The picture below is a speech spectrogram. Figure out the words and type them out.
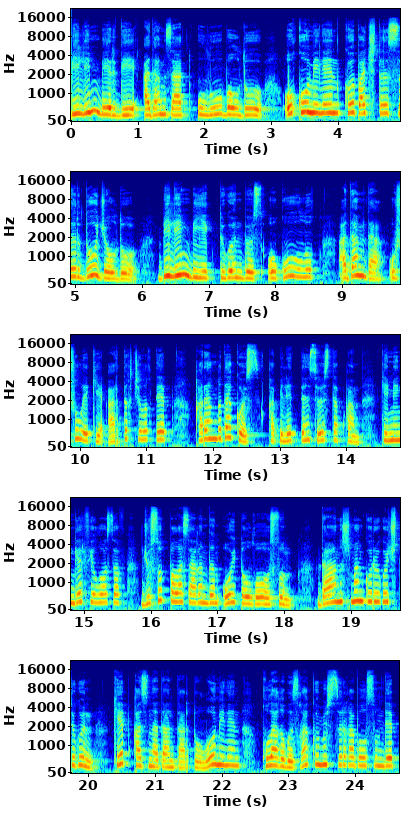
билим берди адамзат улуу болду окуу менен көп ачты сырдуу жолду. Билим бийик түгөнбөс окуу улук адамда ушул эки артыкчылык деп караңгыда көз капелеттен сөз тапкан кемеңгер философ жусуп баласагындын ой толгоосун даанышман көрөгөчтүгүн кеп казынадан тартуулоо менен кулагыбызга күмүш сырга болсун деп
